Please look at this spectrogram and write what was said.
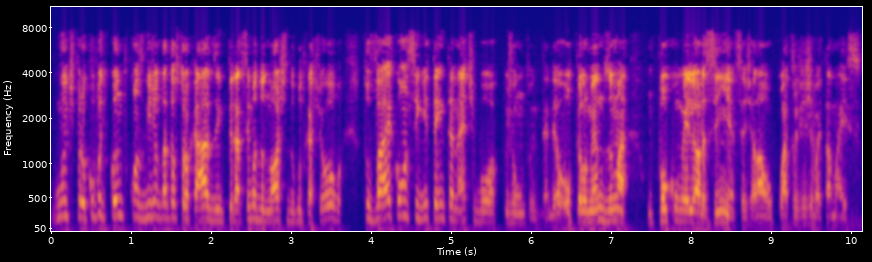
não te preocupa que quando tu conseguir juntar teus trocados em Piracema do Norte do Guto Cachorro, tu vai conseguir ter internet boa junto, entendeu? Ou pelo menos uma um pouco melhorzinha, seja lá, o 4G já vai estar mais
